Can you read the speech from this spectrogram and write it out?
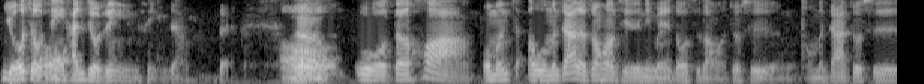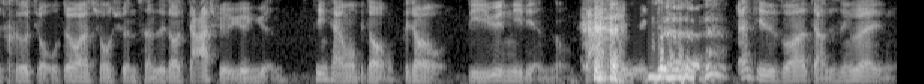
有酒精、哦含酒精饮品这样。哦，那我的话，我们家呃我们家的状况其实你们也都知道嘛，就是嗯我们家就是喝酒，我对外说宣称这叫家学渊源，听起来我比较比较有底蕴一点那种家里的原因。但其实主要讲，就是因为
